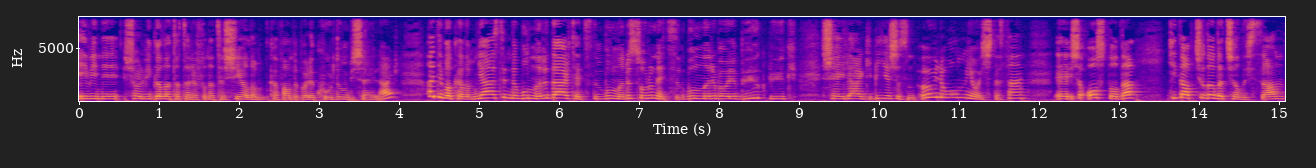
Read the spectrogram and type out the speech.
evini şöyle bir Galata tarafına taşıyalım. Kafamda böyle kurduğum bir şeyler. Hadi bakalım gelsin de bunları dert etsin, bunları sorun etsin, bunları böyle büyük büyük şeyler gibi yaşasın. Öyle olmuyor işte. Sen e, işte Oslo'da kitapçıda da çalışsan,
